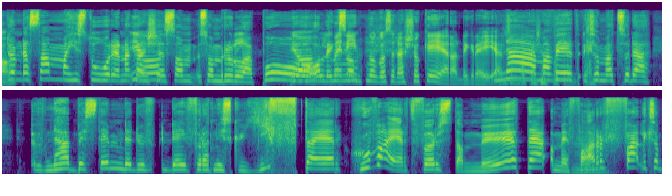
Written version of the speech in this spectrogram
Och de där samma historierna Ja. kanske som, som rullar på. ja, och liksom, Men inte något sådär chockerande grejer. man Nej, man fått vet liksom att sådär när bestämde du dig för att ni skulle gifta er? Hur var ert första möte med Mm. farfar? Liksom,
